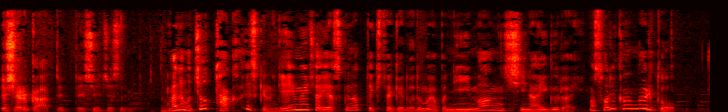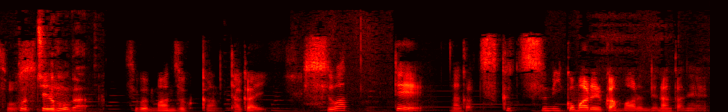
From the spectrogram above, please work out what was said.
よし、やるかって言って集中するみたいな。まあでもちょっと高いですけどね、ゲームじゃ安くなってきたけど、でもやっぱ2万しないぐらい。まあそれ考えると、こっちの方が、すごい満足感高い。座って、なんかつく、積み込まれる感もあるんで、なんかね、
